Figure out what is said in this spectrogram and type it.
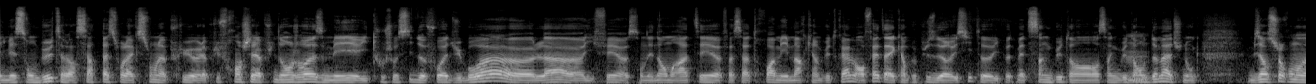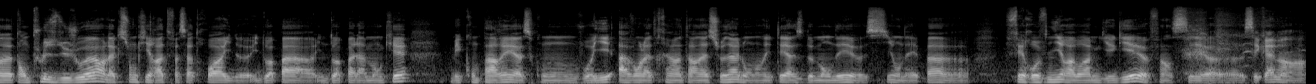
il met son but. Alors certes pas sur l'action la plus, la plus franche et la plus dangereuse, mais il touche aussi deux fois du bois. là, il fait son énorme raté face à 3, mais il marque un but quand même. En fait, avec un peu plus de réussite, il peut te mettre 5 buts en, 5 buts en mm. deux matchs. Donc bien sûr qu'on en attend plus du joueur. L'action qu'il rate face à 3, il ne doit, pas, il ne doit pas la manquer mais comparé à ce qu'on voyait avant la trêve internationale, on en était à se demander euh, si on n'avait pas euh, fait revenir Abraham Guégué. Enfin, c'est euh, c'est quand même un,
